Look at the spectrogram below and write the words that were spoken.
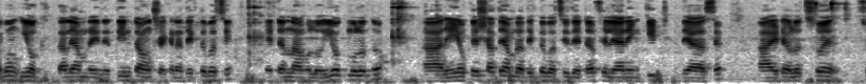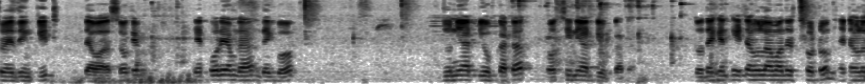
এবং ইয়োক। তাহলে আমরা এই যে তিনটা অংশ এখানে দেখতে পাচ্ছি। এটার নাম হলো ইয়োক মূলত। আর এই ইয়োকের সাথে আমরা দেখতে পাচ্ছি যে এটা ফিলিয়ারিং কিট দেওয়া আছে। আর এটা হলো সোয়ে, সোয়েজিং কিট দেওয়া আছে, ওকে? এরপরে আমরা দেখব জুনিয়র টিউব কাটার ও সিনিয়র টিউব কাটার। তো দেখেন এটা হলো আমাদের ছোট, এটা হলো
